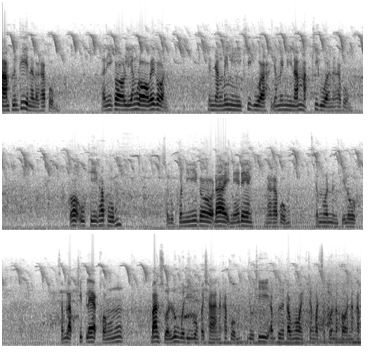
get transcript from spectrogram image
ตามพื้นที่นั่นแหละครับ ผม อันนี้ก็เลี้ยงรอไว้ก่อนยังยังไม่มีขี้วัว ยังไม่มีน้ำหมักขี้วัวนะครับผม ก็โอเคครับผม สรุปวันนี้ก็ได้แหนแดงนะครับผม จำนวน1กิโลสำหรับคลิปแรกของบ้านสวนลุ่งวดีวงประชานะครับ ผมอยู่ที่อำเภอเตางอย จังหวัดสกลนครนะครับ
